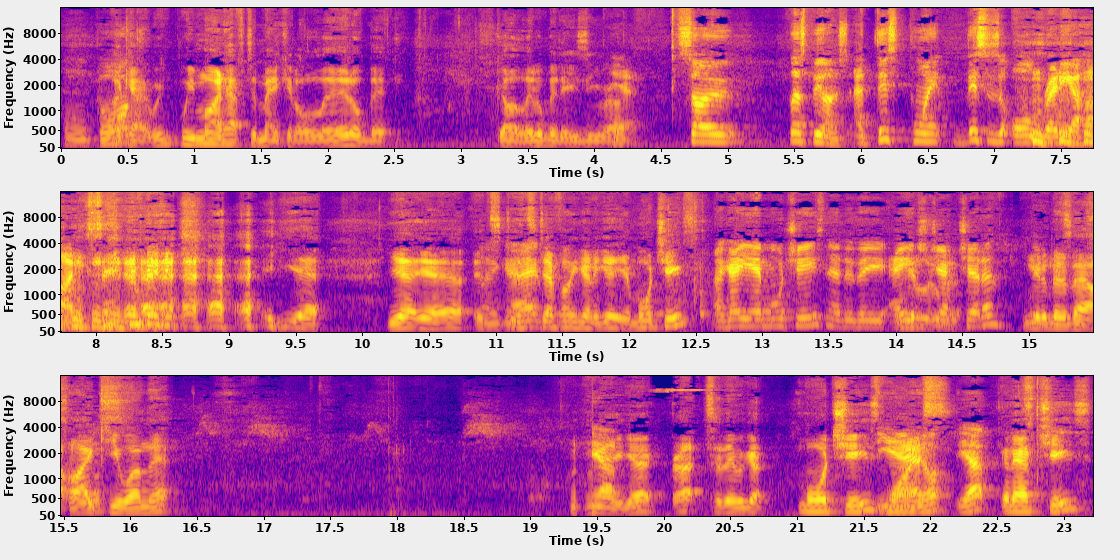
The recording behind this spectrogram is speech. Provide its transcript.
Pulled pork. Okay, we, we might have to make it a little bit, go a little bit easy, right? Yeah. So let's be honest. At this point, this is already a hearty sandwich. yeah. Yeah, yeah. It's, Okay. it's definitely going to get you more cheese. Okay, yeah, more cheese. Now do the a aged little jack bit- cheddar. You get a bit of our Some sauce. IQ on there. Yeah. There you go. Right, so there we got more cheese. Why Yes, not? yep. Gonna have cheese.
